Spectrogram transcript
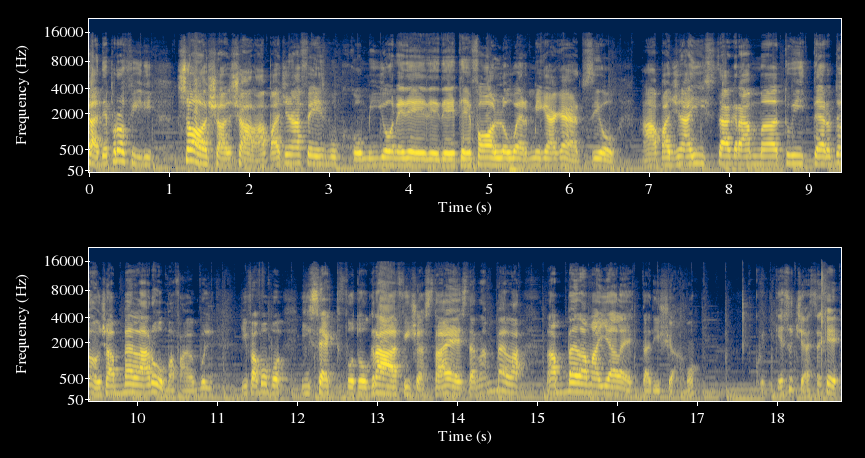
ha dei profili social, ha la pagina Facebook con milioni di follower, mica cazzi, oh, la pagina Instagram, Twitter, no, c'ha bella roba, fa gli fa proprio i set fotografici a sta Esther, una bella, una bella maialetta diciamo. Quindi che è successo? Che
